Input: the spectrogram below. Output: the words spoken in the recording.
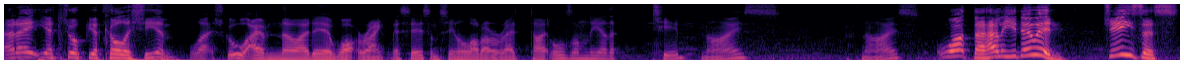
Alright, Utopia Coliseum. Let's go. I have no idea what rank this is. I'm seeing a lot of red titles on the other team. Nice. Nice. What the hell are you doing? Jesus.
